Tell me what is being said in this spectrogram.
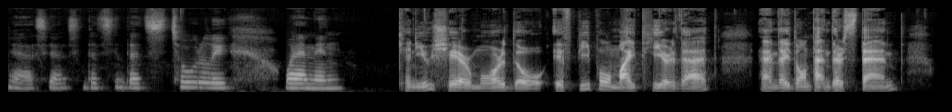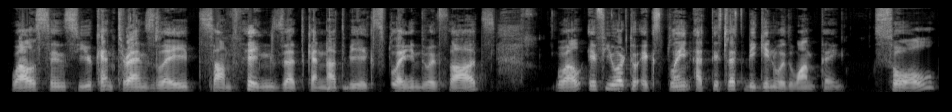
Yes, yes, that's that's totally what I mean. Can you share more though? If people might hear that and they don't understand, well, since you can translate some things that cannot be explained with thoughts, well, if you were to explain, at least let's begin with one thing soul.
